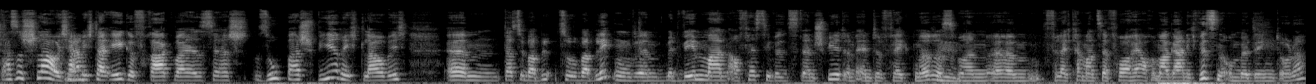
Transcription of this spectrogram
Das ist schlau. Ich ja. habe mich da eh gefragt, weil es ist ja super schwierig, glaube ich, ähm, das überbl zu überblicken, mit wem man auf Festivals denn spielt im Endeffekt. Ne? Dass hm. man, ähm, vielleicht kann man es ja vorher auch immer gar nicht wissen unbedingt, oder?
